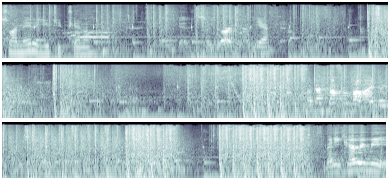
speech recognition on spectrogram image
So I made a YouTube channel. You did? So you already have a Yeah. YouTube channel. I got shot from behind Benny, carry me!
